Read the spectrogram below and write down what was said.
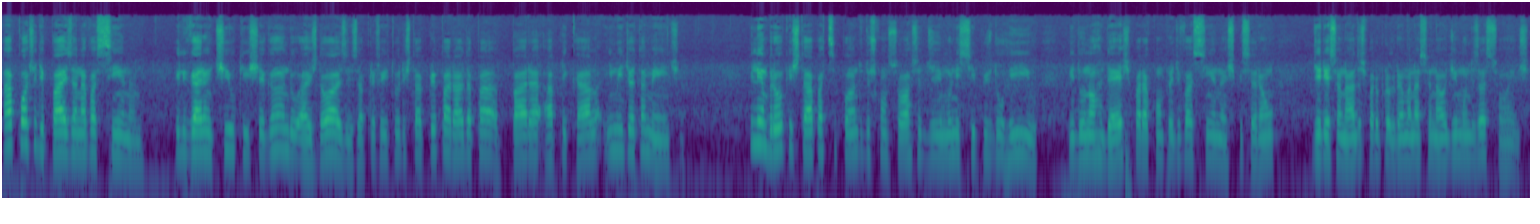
A aposta de paz é na vacina. Ele garantiu que, chegando às doses, a prefeitura está preparada pa para aplicá-la imediatamente. E lembrou que está participando dos consórcios de municípios do Rio e do Nordeste para a compra de vacinas, que serão direcionadas para o Programa Nacional de Imunizações.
